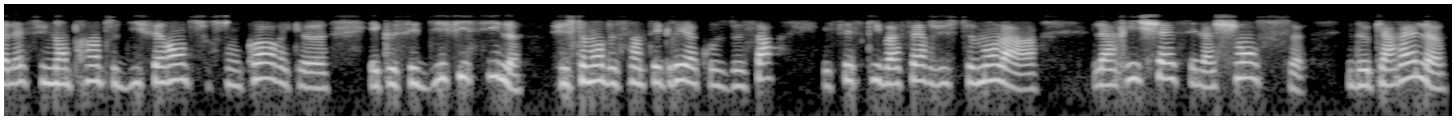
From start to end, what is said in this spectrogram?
ça laisse une empreinte différente sur son corps et que et que c'est difficile justement de s'intégrer à cause de ça. Et c'est ce qui va faire justement la la richesse et la chance de Karel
